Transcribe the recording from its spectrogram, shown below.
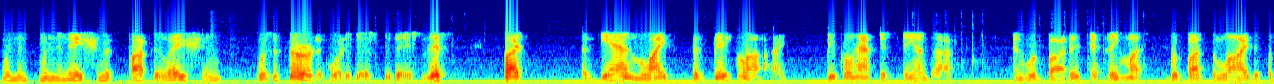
when the, when the nation population was a third of what it is today. So this, but again, like the big lie, people have to stand up and rebut it if they must rebut the lie that the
